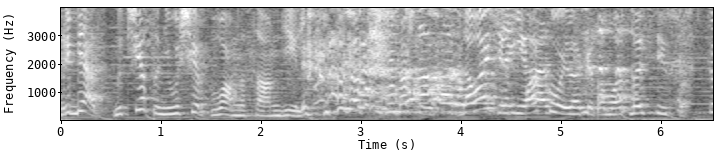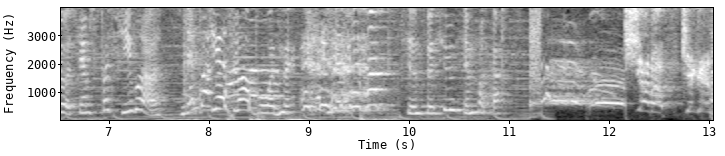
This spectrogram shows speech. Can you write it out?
Ребят, ну честно, не ущерб вам на самом деле. Так что давайте спокойно к этому относиться. Все, всем спасибо. Все свободны. Всем спасибо, всем пока. Shut up, chicken!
